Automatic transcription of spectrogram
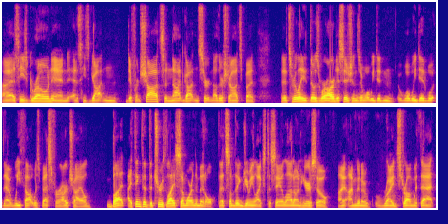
uh, as he's grown and as he's gotten different shots and not gotten certain other shots. But it's really those were our decisions and what we did and what we did that we thought was best for our child. But I think that the truth lies somewhere in the middle. That's something Jimmy likes to say a lot on here, so I, I'm going to ride strong with that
